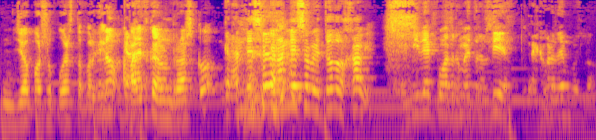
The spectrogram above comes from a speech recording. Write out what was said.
Yo, por supuesto, porque No, aparezco en un rosco. Grandes, grandes sobre todo Javi, que mide 4 metros 10, recordémoslo.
